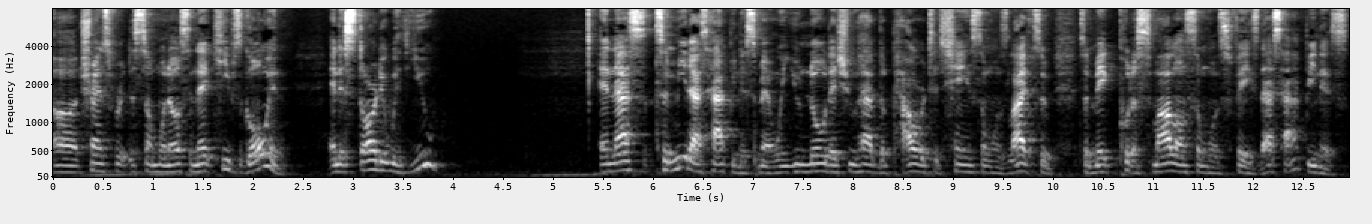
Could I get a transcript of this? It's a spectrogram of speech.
uh, transfer it to someone else, and that keeps going. And it started with you. And that's to me, that's happiness, man. When you know that you have the power to change someone's life, to to make put a smile on someone's face, that's happiness.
